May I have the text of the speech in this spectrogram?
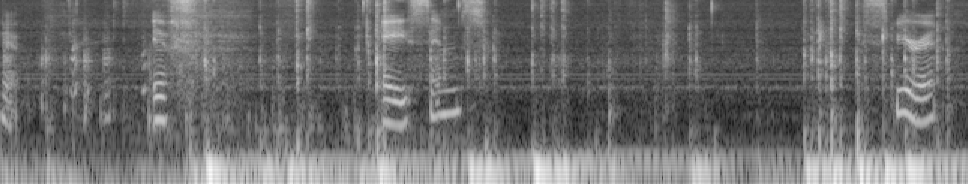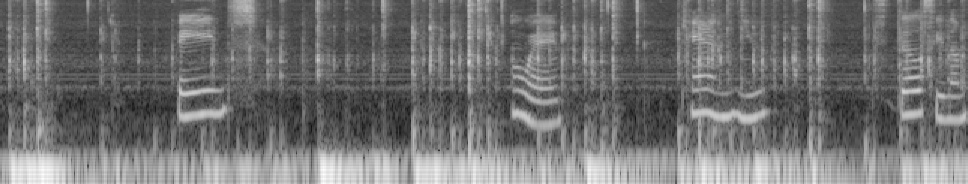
Okay. If a Sims spirit fades away. Can you still see them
